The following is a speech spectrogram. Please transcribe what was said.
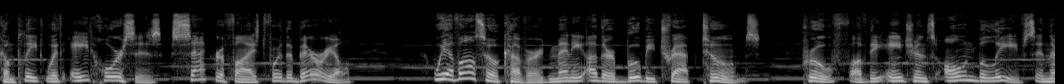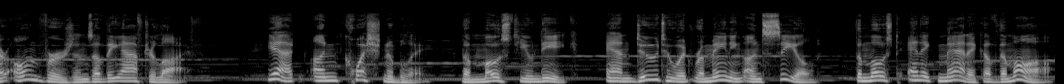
complete with eight horses sacrificed for the burial. We have also covered many other booby-trapped tombs, proof of the ancients' own beliefs in their own versions of the afterlife. Yet, unquestionably, the most unique, and due to it remaining unsealed, the most enigmatic of them all,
